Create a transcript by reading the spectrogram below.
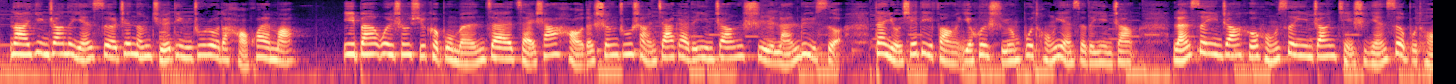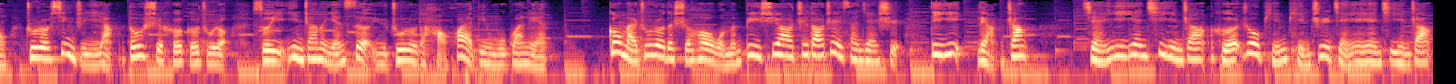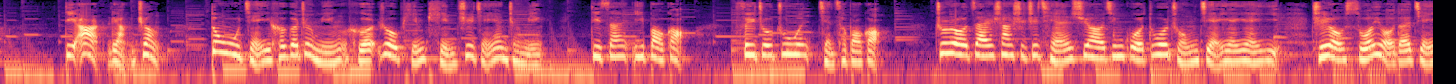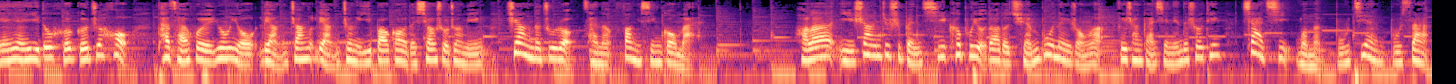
那印章的颜色真能决定猪肉的好坏吗？一般卫生许可部门在宰杀好的生猪上加盖的印章是蓝绿色，但有些地方也会使用不同颜色的印章。蓝色印章和红色印章仅是颜色不同，猪肉性质一样，都是合格猪肉，所以印章的颜色与猪肉的好坏并无关联。购买猪肉的时候，我们必须要知道这三件事：第一，两张，检疫验气印章和肉品品质检验验气印章；第二，两证。动物检疫合格证明和肉品品质检验证明。第三，一报告，非洲猪瘟检测报告。猪肉在上市之前需要经过多种检验验疫，只有所有的检验验疫都合格之后，它才会拥有两张两证一报告的销售证明，这样的猪肉才能放心购买。好了，以上就是本期科普有道的全部内容了，非常感谢您的收听，下期我们不见不散。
